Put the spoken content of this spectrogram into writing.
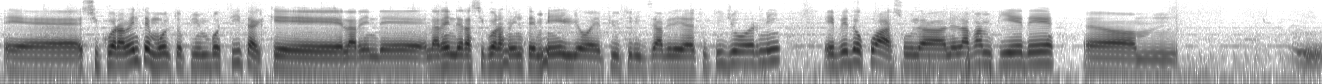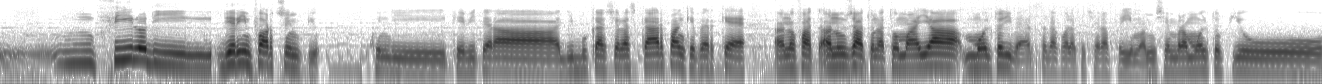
è sicuramente molto più imbottita il che la, rende, la renderà sicuramente meglio e più utilizzabile da tutti i giorni. E vedo qua nell'avampiede um, un filo di, di rinforzo in più quindi che eviterà di bucarsi la scarpa anche perché hanno, fatto, hanno, usato una tomaia molto diversa da quella che c'era prima. Mi sembra molto più,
